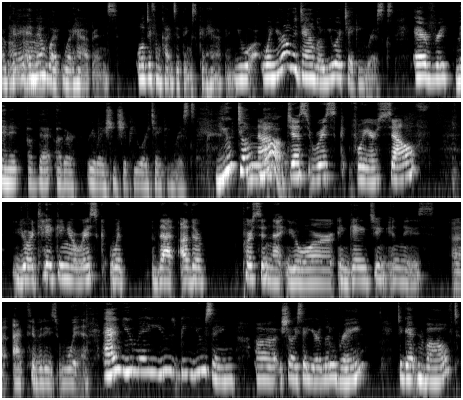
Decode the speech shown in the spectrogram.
okay, and then what? What happens? All different kinds of things can happen. You, are- when you're on the down low, you are taking risks. Every minute of that other relationship, you are taking risks. You don't Not know. just risk for yourself, you're taking a risk with that other person that you're engaging in these uh, activities with. and you may use be using uh, shall i say your little brain to get involved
